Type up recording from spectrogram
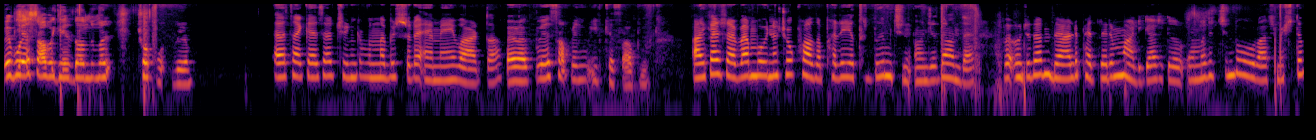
Ve bu hesaba geri döndüğüme çok mutluyum. Evet arkadaşlar çünkü bunda bir sürü emeği vardı. Evet bu hesap benim ilk hesabım. Arkadaşlar ben bu oyuna çok fazla para yatırdığım için önceden de ve önceden de değerli petlerim vardı gerçekten onlar için de uğraşmıştım.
